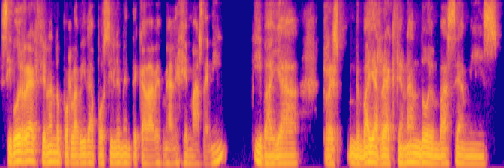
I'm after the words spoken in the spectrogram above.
Si voy reaccionando por la vida, posiblemente cada vez me aleje más de mí y vaya, vaya reaccionando en base a mis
